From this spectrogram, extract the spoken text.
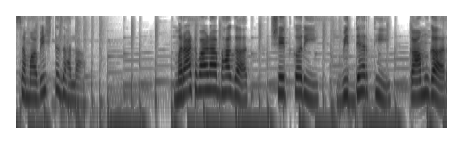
समाविष्ट झाला. मराठवाडा भागात शेतकरी विद्यार्थी कामगार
